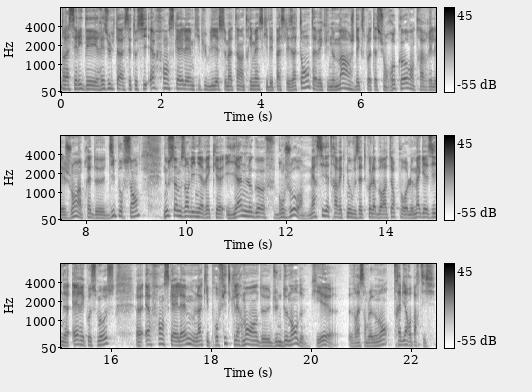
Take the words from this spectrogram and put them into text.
Dans la série des résultats, c'est aussi Air France KLM qui publiait ce matin un trimestre qui dépasse les attentes avec une marge d'exploitation record entre avril et juin à près de 10%. Nous sommes en ligne avec Yann Le Goff. Bonjour, merci d'être avec nous. Vous êtes collaborateur pour le magazine Air et Cosmos. Euh, Air France KLM, là, qui profite clairement hein, d'une demande qui est euh, vraisemblablement très bien repartie.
